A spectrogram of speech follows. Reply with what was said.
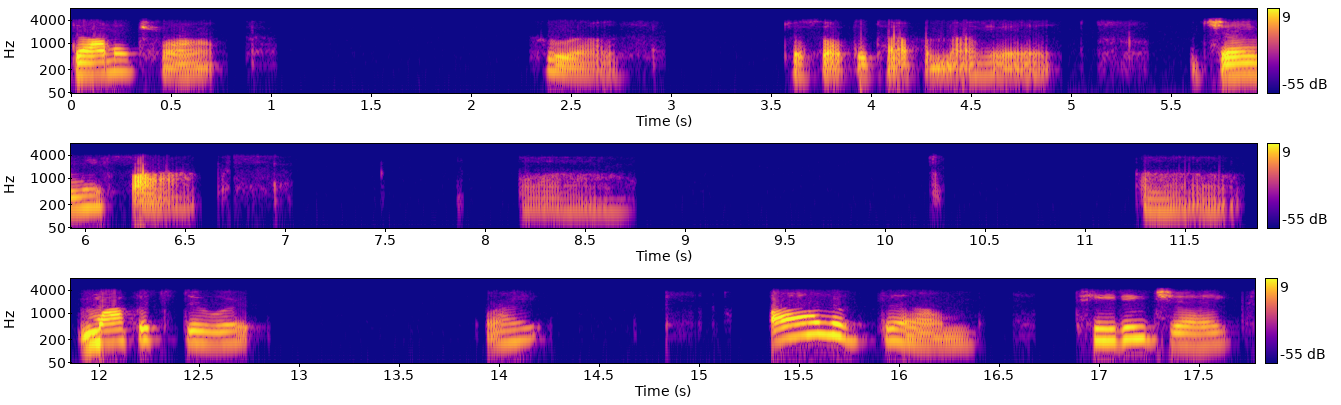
Donald Trump. Who else? Just off the top of my head, Jamie Foxx. Uh, uh, Martha Stewart, right? all of them, T.D. Jakes,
